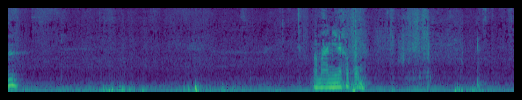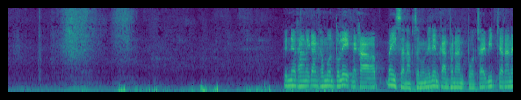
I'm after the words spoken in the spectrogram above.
นย์ประมาณนี้นะครับผม เป็นแนวทางในการคำนวณตัวเลขนะครับ ไม่สนับสนุนให้เล่นการพนันโปรดใช้วิจารณ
